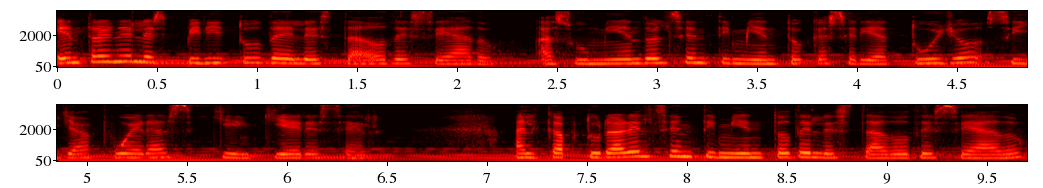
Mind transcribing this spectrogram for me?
Entra en el espíritu del estado deseado, asumiendo el sentimiento que sería tuyo si ya fueras quien quieres ser. Al capturar el sentimiento del estado deseado,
